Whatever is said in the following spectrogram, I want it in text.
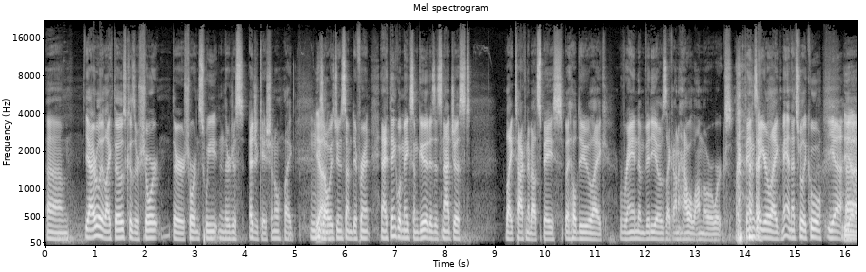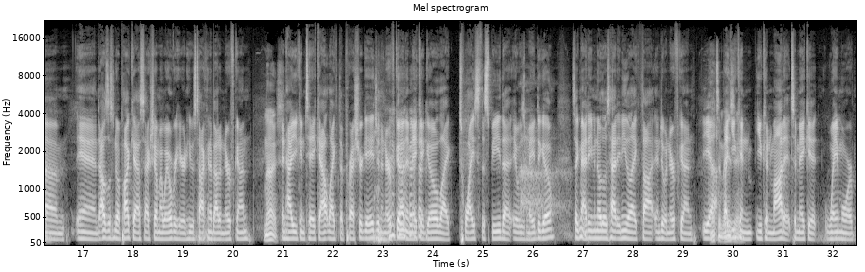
um, yeah, I really like those because they're short. They're short and sweet, and they're just educational. Like he's Yeah. always doing something different, and I think what makes him good is it's not just like talking about space, but he'll do like random videos like on how a lawnmower works, like things that you're like, man, that's really cool. Yeah. Yeah. Um, and I was listening to a podcast actually on my way over here, and he was talking about a Nerf gun Nice. and how you can take out like the pressure gauge in a Nerf gun and make it go like twice the speed that it was made to go. Ah. It's like, man, I didn't even know those had any like thought into a Nerf gun. Yeah. That's Like you can you can mod it to make it way more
